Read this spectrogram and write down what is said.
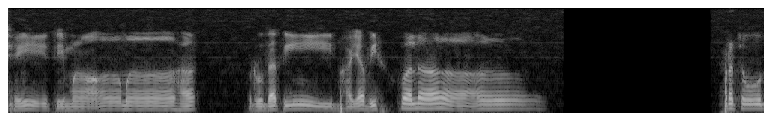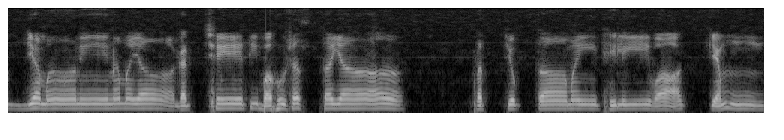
ेति मामाह रुदती भयविह्वला। प्रचोद्यमानेन मया गच्छेति बहुशस्तया। प्रत्युक्ता मैथिली वाक्यम्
